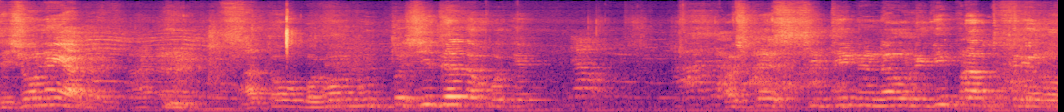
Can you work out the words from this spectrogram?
જશો નહીં આગળ. આ તો ભગવાન બુદ્ધ તો સિદ્ધ હતા પોતે. અષ્ટ સિદ્ધિ ને નવ નિધિ પ્રાપ્ત કરેલો,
